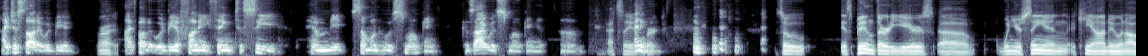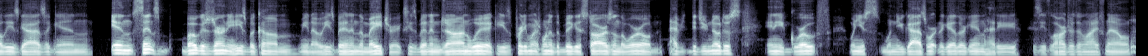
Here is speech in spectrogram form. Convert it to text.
I just thought it would be a, right. I thought it would be a funny thing to see him meet someone who was smoking because I was smoking it. Um, say it Anyway. so it's been 30 years. Uh, when you're seeing Keanu and all these guys again, in since Bogus Journey, he's become, you know, he's been in the Matrix, he's been in John Wick, he's pretty much one of the biggest stars in the world. Have did you notice any growth when you when you guys work together again? Had he is he larger than life now?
